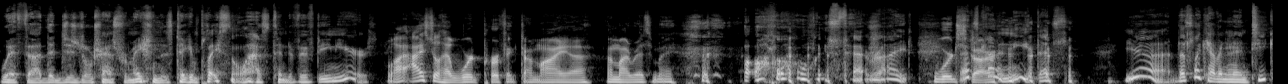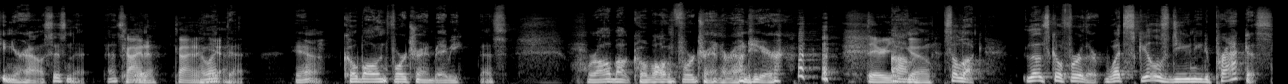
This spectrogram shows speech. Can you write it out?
with uh, the digital transformation that's taken place in the last 10 to 15 years. Well, I, I still have WordPerfect on my, uh, on my resume. oh, is that right? Word That's kind of neat. That's, yeah, that's like having an antique in your house, isn't it? That's Kind of, kind of. I like yeah. that. Yeah. Cobol and Fortran, baby. That's, we're all about Cobol and Fortran around here. There you Um, go. So look, let's go further. What skills do you need to practice?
